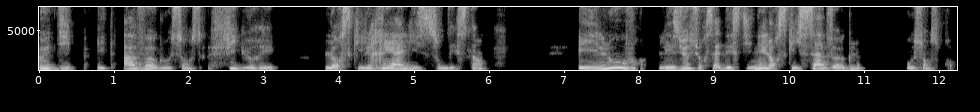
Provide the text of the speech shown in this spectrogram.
Oedipe est aveugle au sens figuré lorsqu'il réalise son destin et il ouvre les yeux sur sa destinée lorsqu'il s'aveugle au sens propre.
